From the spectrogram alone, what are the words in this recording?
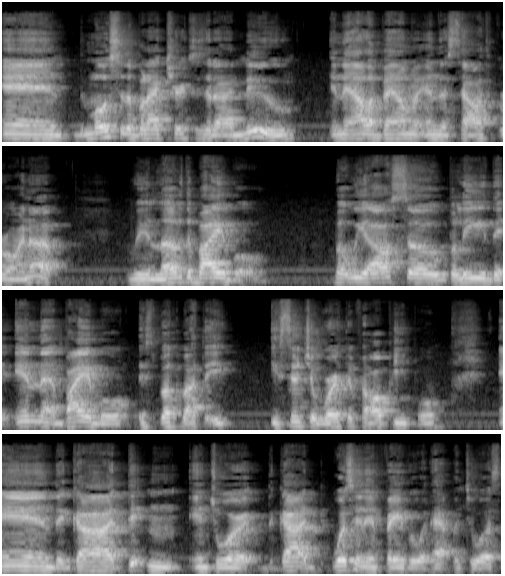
And most of the black churches that I knew in Alabama and the South growing up, we love the Bible, but we also believe that in that Bible, it spoke about the essential worth of all people, and that God didn't enjoy God wasn't in favor of what happened to us,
